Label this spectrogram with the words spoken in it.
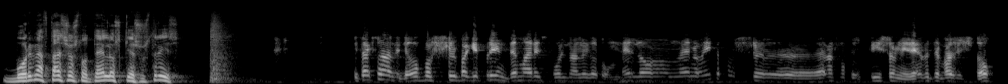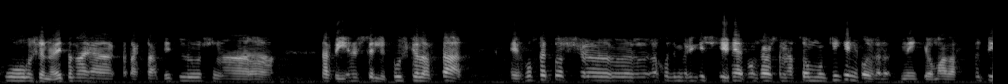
μπορεί να φτάσει ως το τέλος και στους τρεις; Κοιτάξτε να δείτε, όπως σου είπα και πριν, δεν μου αρέσει πολύ να λέω για το μέλλον. Εννοείται πως ε, ένας αθλητής ονειρεύεται, βάζει στόχους, εννοείται να κατακτά τίτλους, να, να πηγαίνει στους τελικούς και όλα αυτά. Εγώ φέτος ε, έχω δημιουργήσει και μια υποχρέωση στον εαυτό μου και γενικότερα την έχει η ομάδα αυτή, ότι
